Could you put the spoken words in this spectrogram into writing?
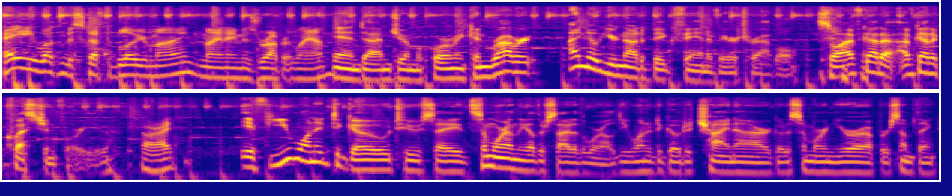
Hey, welcome to Stuff to Blow Your Mind. My name is Robert Lamb. And I'm Joe McCormick. And Robert, I know you're not a big fan of air travel, so I've got a I've got a question for you. All right. If you wanted to go to say somewhere on the other side of the world, you wanted to go to China or go to somewhere in Europe or something,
